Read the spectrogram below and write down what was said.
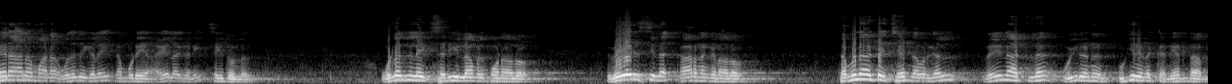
ஏராளமான உதவிகளை நம்முடைய அயலக அணி செய்துள்ளது. உடல்நிலை சரியில்லாமல் போனாலோ வேறு சில காரணங்களாலோ தமிழ்நாட்டைச் சேர்ந்தவர்கள் வெளிநாட்டில் உயிரின உயிரிழக்க நேர்ந்தால்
